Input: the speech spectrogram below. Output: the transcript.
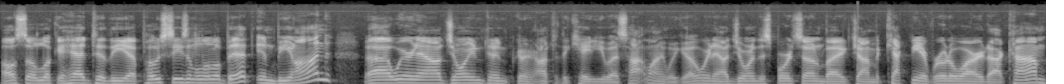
also look ahead to the uh, postseason a little bit and beyond. Uh, we're now joined, and out to the KDUS hotline we go. We're now joined the Sports Zone by John McKechnie of RotoWire.com.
